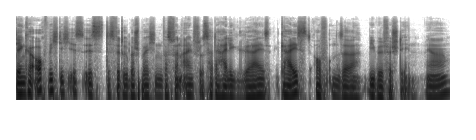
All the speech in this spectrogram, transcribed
denke auch wichtig ist, ist, dass wir darüber sprechen, was für einen Einfluss hat der Heilige Geist, Geist auf unser Bibelverstehen. Ja?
